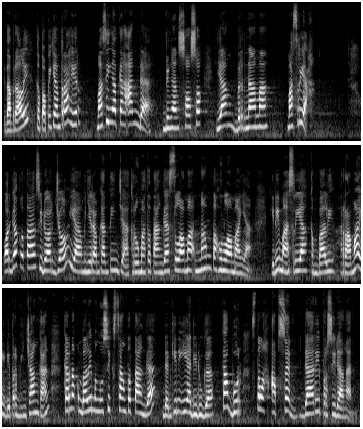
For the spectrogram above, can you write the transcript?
Kita beralih ke topik yang terakhir. Masih ingatkah Anda dengan sosok yang bernama Mas Riah. Warga kota Sidoarjo yang menyiramkan tinja ke rumah tetangga selama enam tahun lamanya. Kini Mas Riah kembali ramai diperbincangkan karena kembali mengusik sang tetangga dan kini ia diduga kabur setelah absen dari persidangan.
